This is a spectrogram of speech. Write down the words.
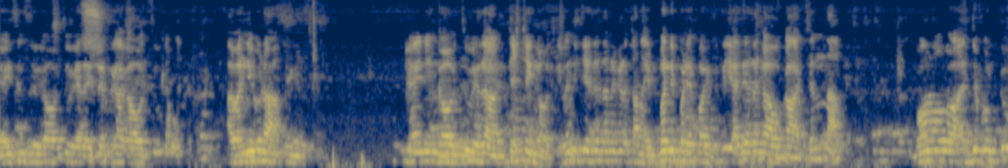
లైసెన్స్ కావచ్చు లేదా ఇతరగా కావచ్చు అవన్నీ కూడా ట్రైనింగ్ కావచ్చు లేదా టెస్టింగ్ కావచ్చు. ఇవన్నీ చేసేదానికి కూడా చాలా ఇబ్బంది పడే పరిస్థితి. అదేవిధంగా ఒక చిన్న భవనంలో అద్దుకుంటూ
